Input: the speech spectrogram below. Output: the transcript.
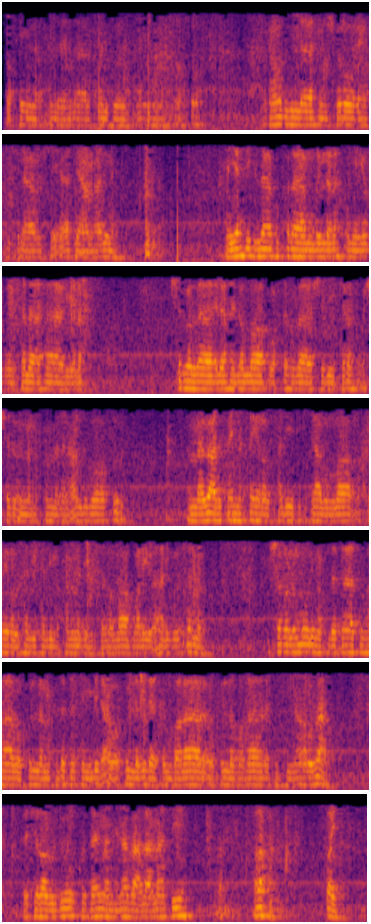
الرحيم الحمد لله نحمده ونستعينه ونستغفره. ونعوذ بالله من شرور أنفسنا ومن سيئات أعمالنا. من يهده الله فلا مضل له ومن يضلل فلا هادي له. أشهد أن لا إله إلا الله وحده لا شريك له وأشهد أن محمدا عبده ورسوله. أما بعد فإن خير الحديث كتاب الله وخير الهدي هدي محمد صلى الله عليه وآله وسلم. وشر الأمور محدثاتها وكل محدثة بدعة وكل بدعة ضلالة وكل ضلالة في النار بعد. تشرى بدو كتائما هنا بعلامات رفع. طيب.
